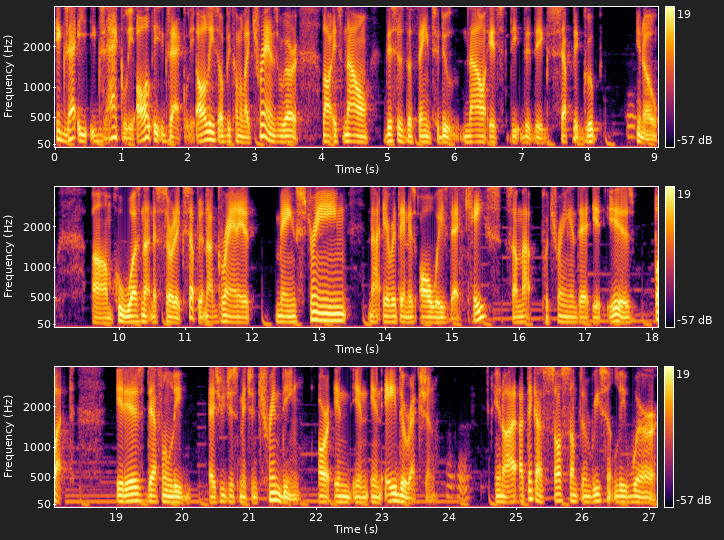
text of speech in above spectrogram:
Exactly, exactly. All exactly. All these are becoming like trends where now it's now this is the thing to do. Now it's the the, the accepted group, mm-hmm. you know, um, who was not necessarily accepted. Now, granted, mainstream, not everything is always that case. So I'm not portraying that it is, but it is definitely, as you just mentioned, trending or in in in a direction. Mm-hmm. You know, I, I, think I saw something recently where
